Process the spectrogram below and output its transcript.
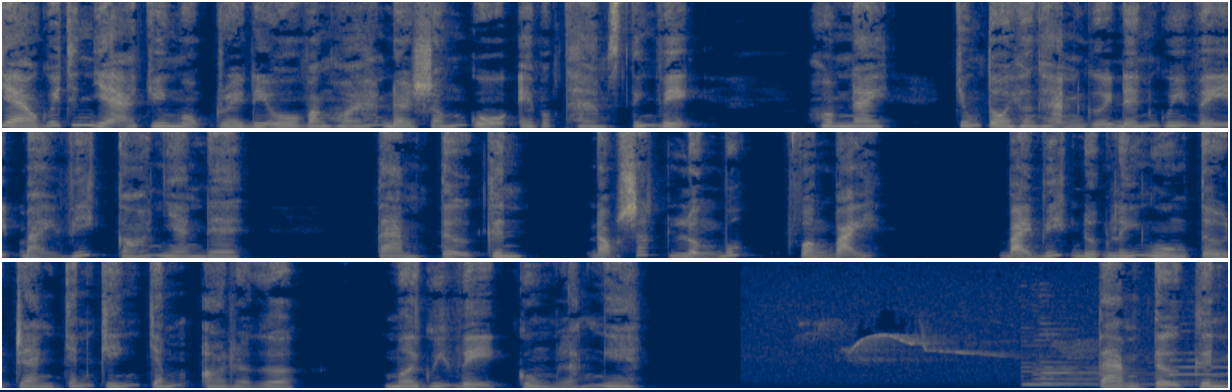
chào quý thính giả chuyên mục Radio Văn hóa Đời sống của Epoch Times tiếng Việt. Hôm nay, chúng tôi hân hạnh gửi đến quý vị bài viết có nhan đề Tam tự kinh, đọc sách luận bút phần 7. Bài viết được lấy nguồn từ trang chánh kiến.org. Mời quý vị cùng lắng nghe. Tam tự kinh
